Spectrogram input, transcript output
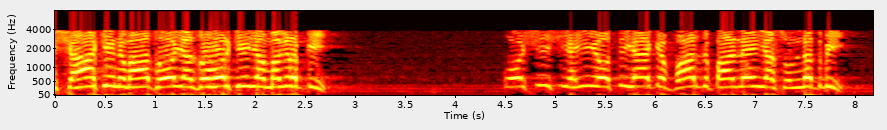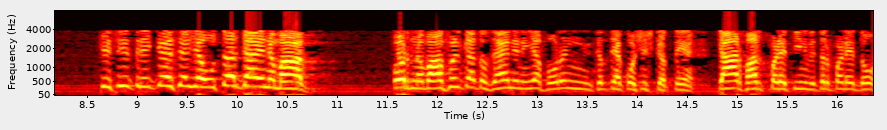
عشاء کی نماز ہو یا زہر کی یا مغرب کی کوشش یہی ہوتی ہے کہ فرض پڑھ لیں یا سنت بھی کسی طریقے سے یہ اتر جائے نماز اور نوافل کا تو ذہن نہیں ہے فوراً نکلتے ہیں کوشش کرتے ہیں چار فرض پڑے تین وطر پڑے دو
